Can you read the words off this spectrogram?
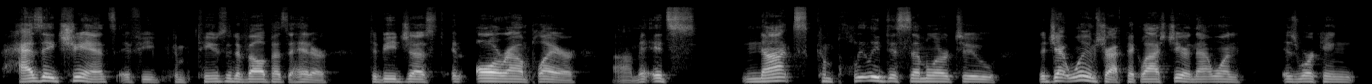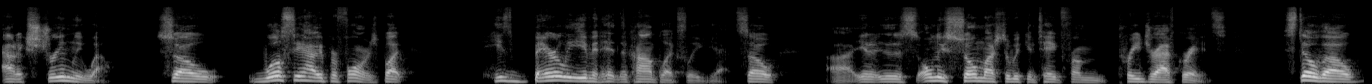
has a chance if he continues to develop as a hitter to be just an all-around player. Um, it's not completely dissimilar to the Jett Williams draft pick last year, and that one is working out extremely well. So we'll see how he performs, but he's barely even hitting the complex league yet. So, uh, you know, there's only so much that we can take from pre draft grades. Still, though,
